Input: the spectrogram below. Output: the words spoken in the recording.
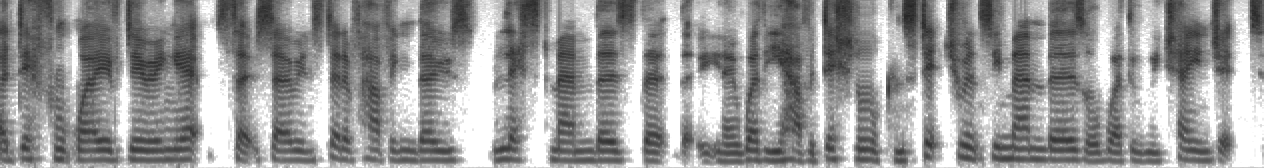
a different way of doing it. So, so instead of having those list members that, that, you know, whether you have additional constituency members or whether we change it,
